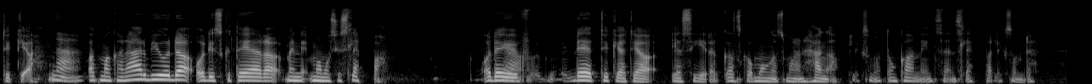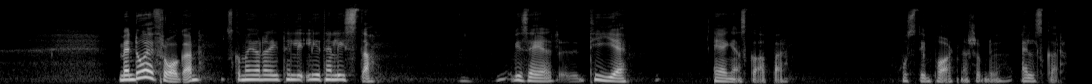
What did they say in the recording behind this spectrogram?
Tycker jag. Nej. Att man kan erbjuda och diskutera, men man måste ju släppa. Och det, ju, Ja. det tycker jag att jag, jag ser det ganska många som har en hang-up. Liksom, att de kan inte sen släppa liksom det. Men då är frågan, ska man göra en liten, liten lista? Vi säger tio egenskaper hos din partner som du älskar.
